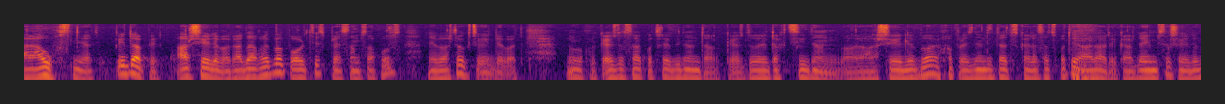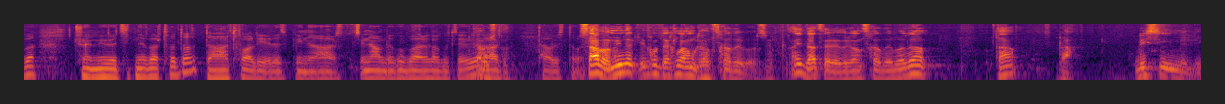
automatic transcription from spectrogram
არ აუხსნიათ პირდაპირ არ შეიძლება გადაღება პოლიციის პრესამსახურს ნებართვა გჭირდებათ. ნუ ხო კერძო საკუთრებიდან და კერძო რედაქციიდან არ შეიძლება, ხო პრეზიდენტის დაცვის გადასაწყვეტი არ არის. გარდა იმისა შეიძლება ჩვენ მივეცით ნებართვა და დაათვალიერეს ბინა არ წინააღმდეგობა არ გაგვიწევია არ თავის თავად. საბა, მინდა კითხოთ ახლა ამ განცხადებაზე. აი დაწერეთ განცხადება და და რა. რისი იმედი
